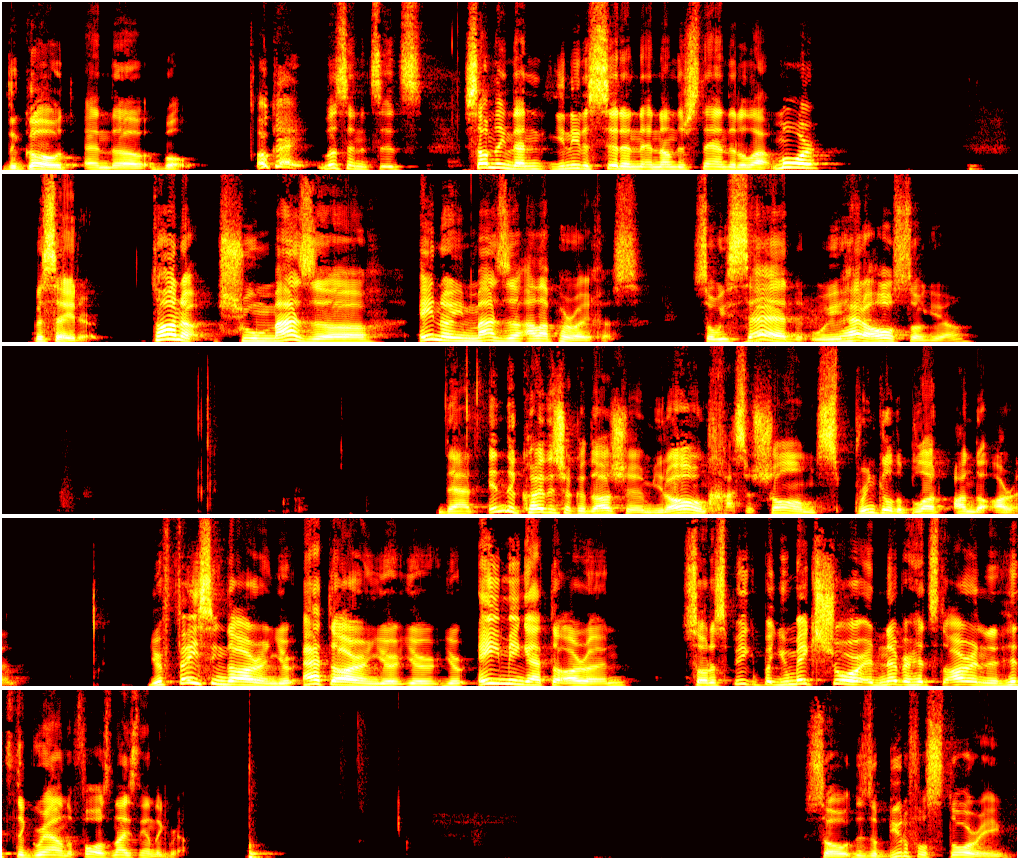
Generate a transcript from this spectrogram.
the goat and the bull. Okay, listen, it's, it's something that you need to sit and, and understand it a lot more. Beseder. Tana, shumaza, enoi maza ala. So we said, we had a whole sugya that in the Kodesh HaKadoshim, you don't chas v'shalom, sprinkle the blood on the Aron. You're facing the Aron, you're at the Aron, you're, you're, you're aiming at the Aron, so to speak, but you make sure it never hits the Aron and it hits the ground, it falls nicely on the ground. So there's a beautiful story.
